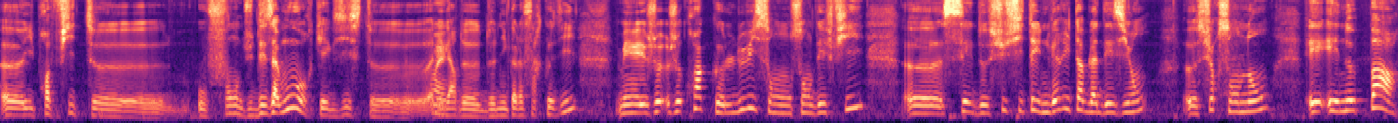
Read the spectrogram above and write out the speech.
euh, il profite, au fond, du désamour qui existe à l'égard de, Nicolas Sarkozy. Mais je, crois que lui, son, défi, c'est de susciter une véritable adhésion sur son nom et, ne pas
